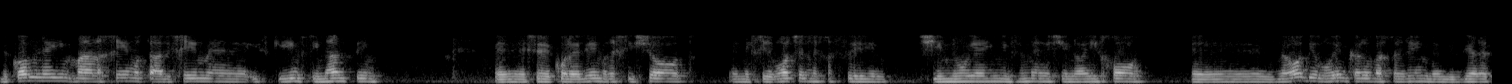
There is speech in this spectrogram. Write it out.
בכל מיני מהלכים או תהליכים אה, עסקיים, פיננסיים, אה, שכוללים רכישות, אה, מכירות של נכסים, שינויי מבנה, שינויי חוב, ועוד אירועים כאלו ואחרים במסגרת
